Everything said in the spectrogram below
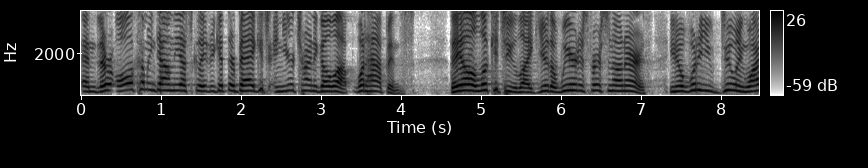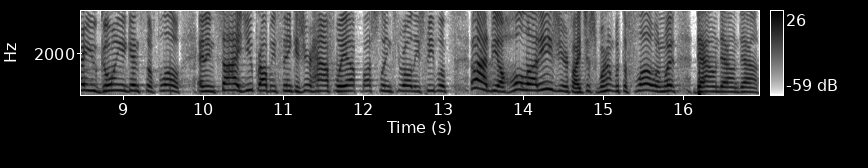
and they're all coming down the escalator to get their baggage and you're trying to go up, what happens? They all look at you like you're the weirdest person on earth. You know, what are you doing? Why are you going against the flow? And inside, you probably think as you're halfway up, bustling through all these people, oh, it'd be a whole lot easier if I just went with the flow and went down, down, down.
